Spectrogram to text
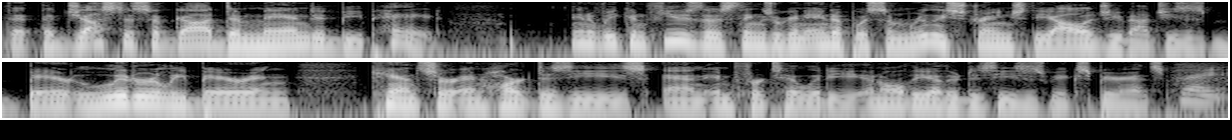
that the justice of God demanded be paid. And if we confuse those things, we're going to end up with some really strange theology about Jesus bear, literally bearing cancer and heart disease and infertility and all the other diseases we experience Right.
